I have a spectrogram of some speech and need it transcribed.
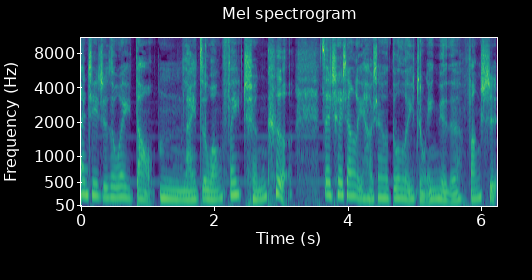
换气质的味道，嗯，来自王菲《乘客》。在车厢里好像又多了一种音乐的方式。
